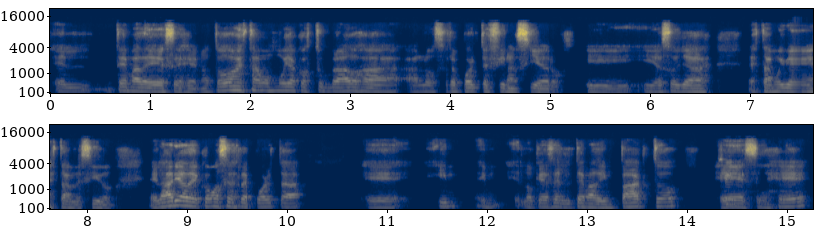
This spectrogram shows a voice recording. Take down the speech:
el tema de ESG. ¿no? Todos estamos muy acostumbrados a, a los reportes financieros y, y, eso ya está muy bien establecido. El área de cómo se reporta eh, lo que es el tema de impacto, ESG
